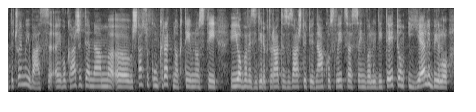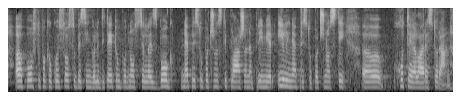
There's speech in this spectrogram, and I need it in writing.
da čujemo i vas. Evo, kažite nam e, šta su konkretno aktivnosti i obaveze direktorata za zaštitu jednakost lica sa invaliditetom invaliditetom i je li bilo postupaka koje su osobe sa invaliditetom podnosile zbog nepristupačnosti plaža, na primjer, ili nepristupačnosti e, hotela, restorana?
